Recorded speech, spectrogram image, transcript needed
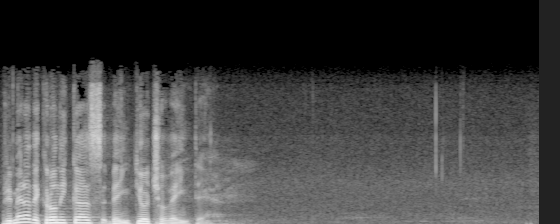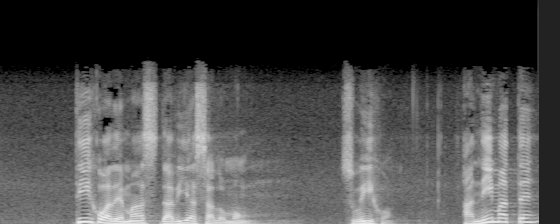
Primera de Crónicas 28:20. Dijo además David a Salomón, su hijo, anímate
